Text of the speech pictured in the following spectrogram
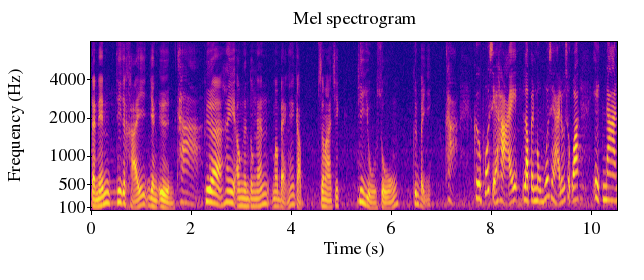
แต่เน้นที่จะขายอย่างอื่น ค่ะ เพื่อให้เอาเงินตรงนั้นมาแบ่งให้กับสมาชิกที่อยู่สูงขึ้นไปอีก ค่ะ คือผู้เสียหายเราเป็นมุมผู้เสียหายรู้สึกว่าอีกนาน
